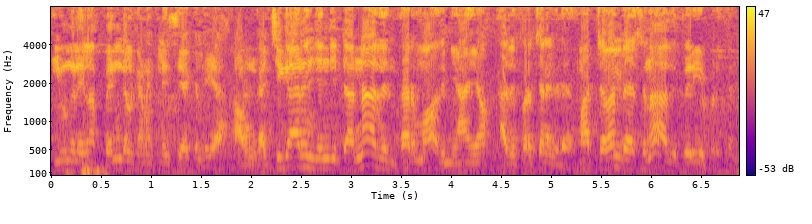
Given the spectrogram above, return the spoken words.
இவங்களை எல்லாம் பெண்கள் கணக்குல சேர்க்கலையா? அவங்க கட்சிக்காரன் செஞ்சுட்டான்னா அது தர்மம் அது நியாயம் அது பிரச்சனை கிடையாது. மற்றவன் பேசினா அது பெரிய பிரச்சனை.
